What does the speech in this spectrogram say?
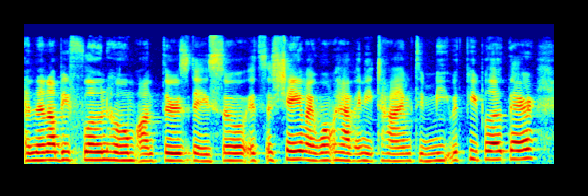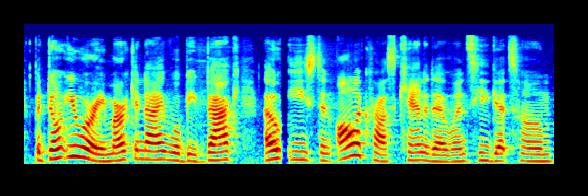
and then I'll be flown home on Thursday. So it's a shame I won't have any time to meet with people out there. But don't you worry, Marc and I will be back out east and all across Canada once he gets home.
